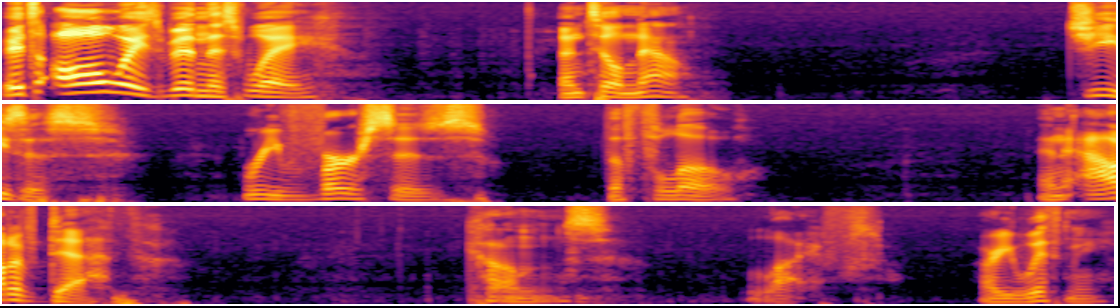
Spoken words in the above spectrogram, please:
It's always been this way until now. Jesus reverses the flow, and out of death comes life. Are you with me?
